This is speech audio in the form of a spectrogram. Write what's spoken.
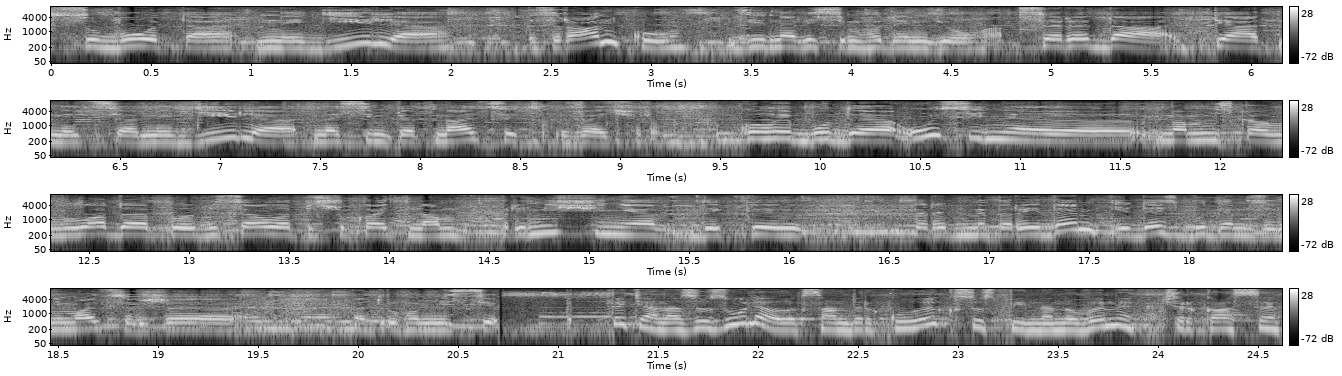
субота, неділя зранку від на 8 годин йога. Середа, п'ятниця, неділя на 7.15 вечором. Коли буде осінь, е, нам міська влада пообіцяла підшукати нам приміщення, де яке ми перейдемо і десь будемо займатися вже на другому місці. Тетяна Зозуля, Олександр Кулик, Суспільне новини, Черкаси.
